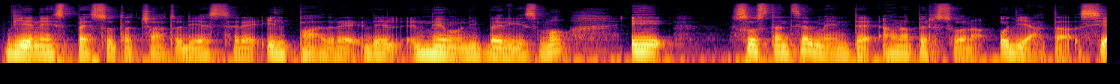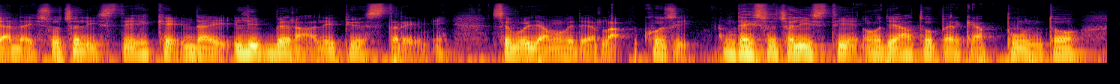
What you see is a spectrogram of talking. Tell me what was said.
Viene spesso tacciato di essere il padre del neoliberismo e sostanzialmente è una persona odiata sia dai socialisti che dai liberali più estremi, se vogliamo vederla così. Dai socialisti odiato perché appunto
